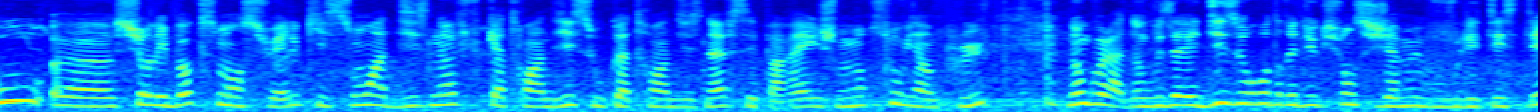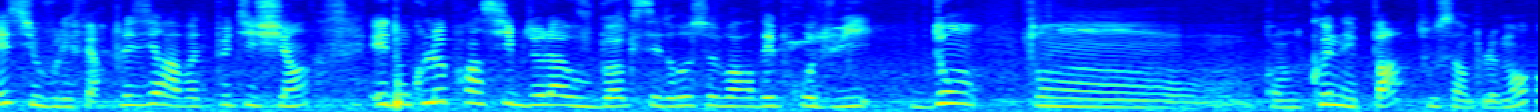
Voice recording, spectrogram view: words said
ou euh, sur les box mensuelles qui sont à 19,90 ou 99 c'est pareil je me souviens plus. Donc voilà donc vous avez 10 euros de réduction si jamais vous voulez tester si vous voulez faire plaisir à votre petit chien. Et donc le principe de la Hoofbox c'est de recevoir des produits dont on qu'on ne connaît pas tout simplement,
